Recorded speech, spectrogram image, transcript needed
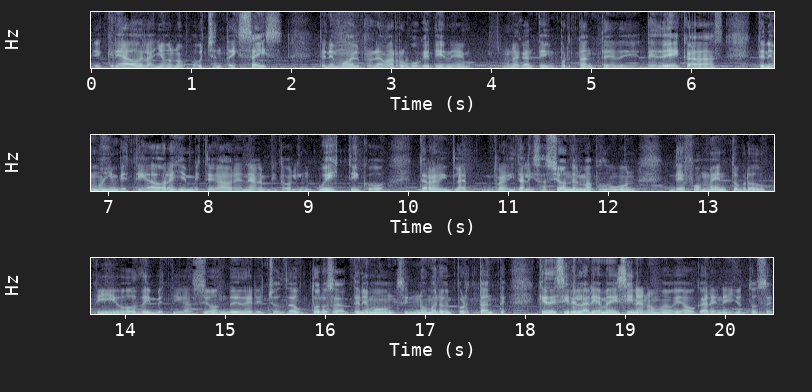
eh, creado el año 86. Tenemos el programa RUPO que tiene una cantidad importante de, décadas, tenemos investigadoras y investigadores en el ámbito lingüístico, de revitalización del Mapudungun, de fomento productivo, de investigación de derechos de autor, o sea, tenemos un sinnúmero importante. ¿Qué decir el área de medicina? No me voy a abocar en ello. Entonces,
